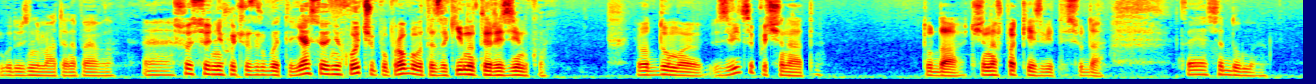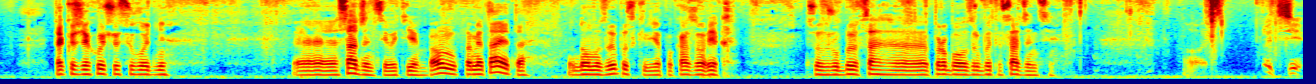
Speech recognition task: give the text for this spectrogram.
буду знімати, напевно. Е, що сьогодні хочу зробити? Я сьогодні хочу попробувати закинути резинку. І от думаю, звідси починати? Туди, чи навпаки звідти сюди. Це я ще думаю. Також я хочу сьогодні е, саджанці оті. Пам- Пам'ятаєте, в одному з випусків я показував, як що зробив, е, пробував зробити саджанці. Ось оці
